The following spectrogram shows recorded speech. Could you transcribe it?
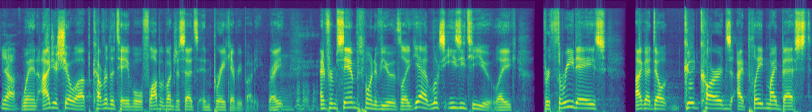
Yeah. when I just show up, cover the table, flop a bunch of sets, and break everybody, right? Mm-hmm. and from Sam's point of view, it's like, yeah, it looks easy to you. Like for three days, I got dealt good cards. I played my best.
